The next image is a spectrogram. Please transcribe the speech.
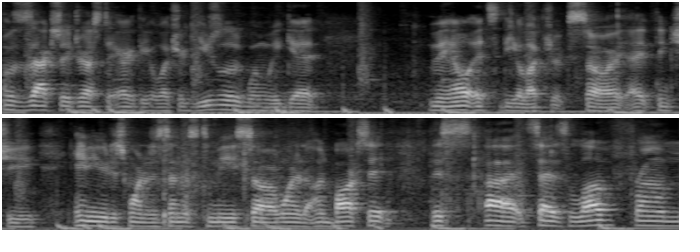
is actually addressed to Erik the Electric. Usually when we get mail. It's the electric. So I, I think she, Amy, just wanted to send this to me. So I wanted to unbox it. This uh, it says love from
